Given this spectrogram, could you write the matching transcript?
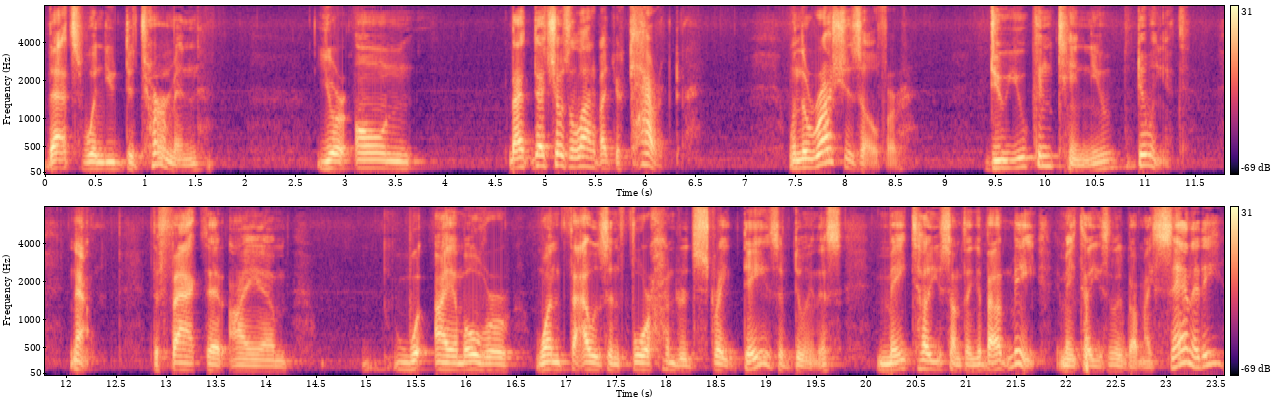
that's when you determine your own that that shows a lot about your character. When the rush is over, do you continue doing it? Now, the fact that I am I am over 1,400 straight days of doing this may tell you something about me. It may tell you something about my sanity,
